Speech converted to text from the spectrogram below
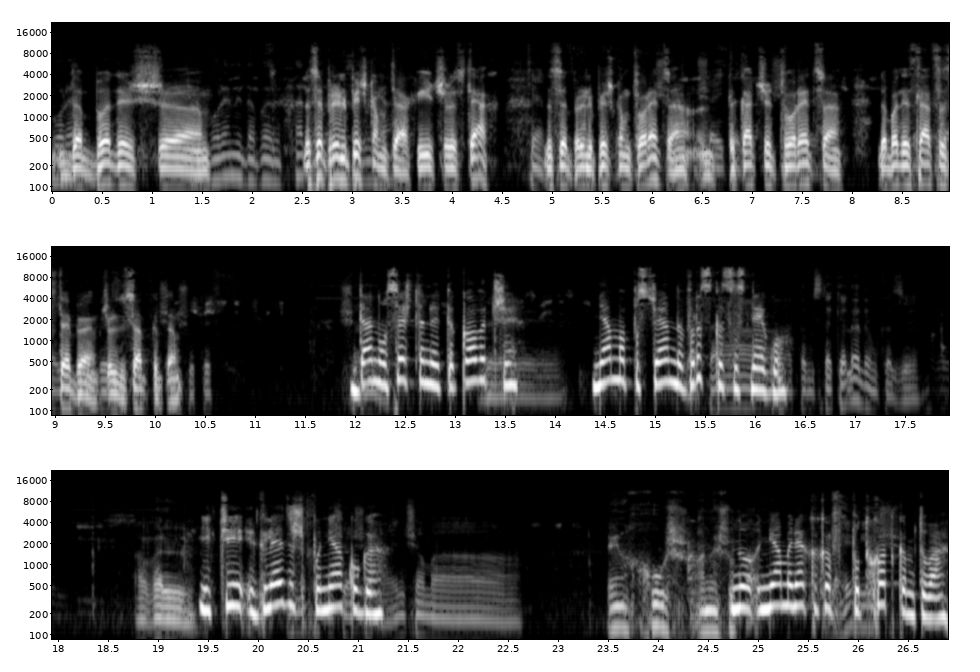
да бъдеш, да се прилепиш към тях и чрез тях да се прилепиш към Твореца, така че Твореца да бъде след с тебе чрез десятката. Да, но усещане е такова, че няма постоянна връзка с него. И ти гледаш понякога, но няма някакъв подход към това.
